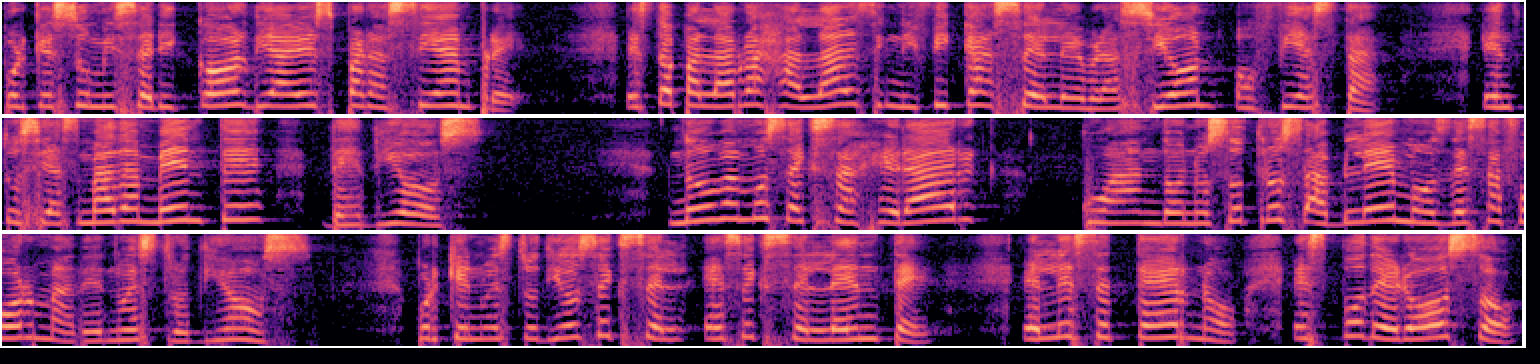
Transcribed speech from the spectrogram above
porque su misericordia es para siempre. Esta palabra halal significa celebración o fiesta entusiasmadamente de Dios. No vamos a exagerar cuando nosotros hablemos de esa forma de nuestro Dios, porque nuestro Dios es excelente, Él es eterno, es poderoso,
